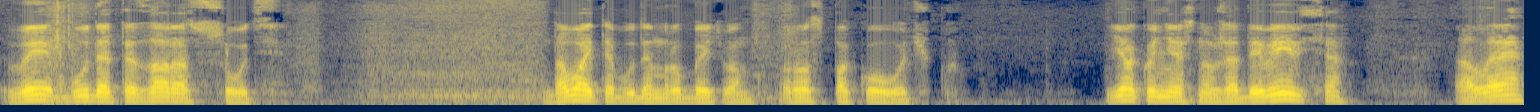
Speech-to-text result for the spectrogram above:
ви будете зараз в. Давайте будемо робити вам розпаковочку. Я, звісно, вже дивився, але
